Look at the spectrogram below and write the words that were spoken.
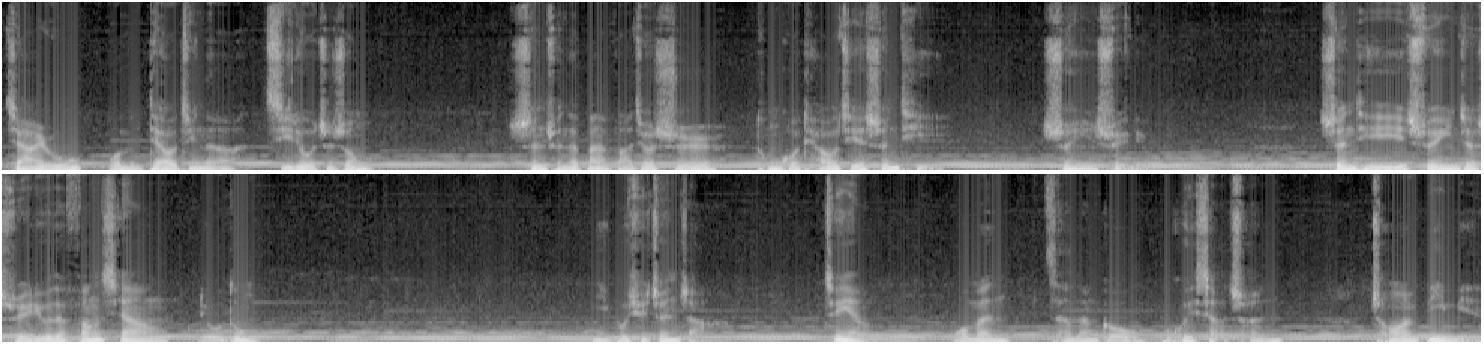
假如我们掉进了急流之中，生存的办法就是通过调节身体，顺应水流。身体顺应着水流的方向流动，你不去挣扎，这样我们才能够不会下沉，从而避免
